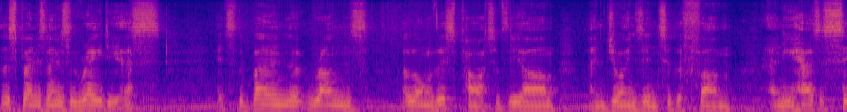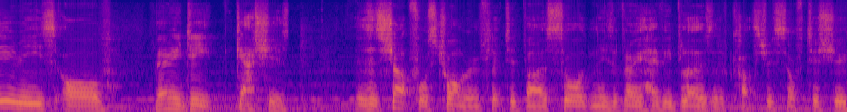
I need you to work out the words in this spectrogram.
This bone is known as the radius. It's the bone that runs along this part of the arm and joins into the thumb. And he has a series of very deep gashes. This is sharp force trauma inflicted by a sword, and these are very heavy blows that have cut through soft tissue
